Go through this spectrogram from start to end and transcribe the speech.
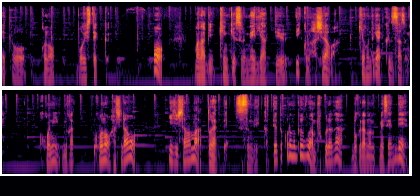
えっと、このボイステックを学び、研究するメディアっていう一個の柱は基本的には崩さずに、ここに向かっ、この柱を維持したままどうやって進んでいくかっていうところの部分は僕らが僕らの目線で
